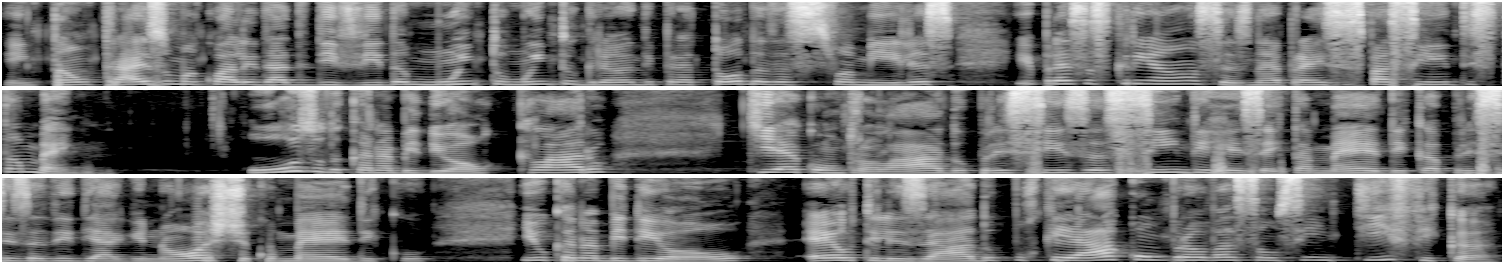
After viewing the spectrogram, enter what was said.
Então, traz uma qualidade de vida muito, muito grande para todas essas famílias e para essas crianças, né, para esses pacientes também. O uso do canabidiol, claro, que é controlado, precisa sim de receita médica, precisa de diagnóstico médico, e o canabidiol é utilizado porque há comprovação científica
